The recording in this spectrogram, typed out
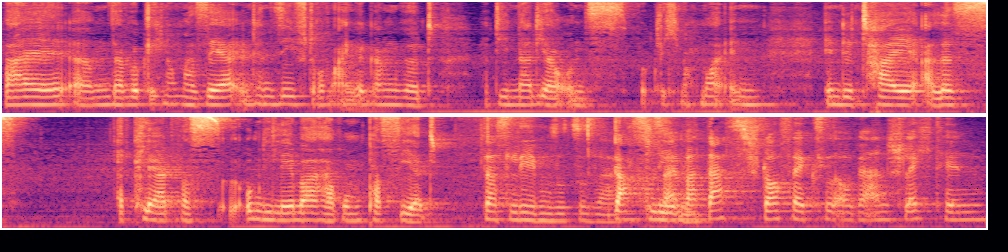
weil ähm, da wirklich nochmal sehr intensiv drauf eingegangen wird, hat die Nadja uns wirklich nochmal in, in Detail alles erklärt, was um die Leber herum passiert. Das Leben sozusagen. Das, das Leben. ist einfach das Stoffwechselorgan schlechthin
